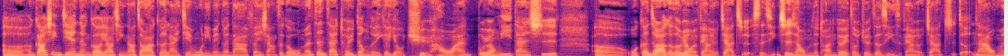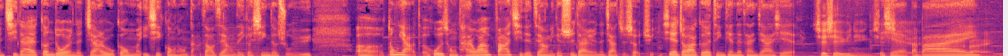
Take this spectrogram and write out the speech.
呃，很高兴今天能够邀请到周阿哥来节目里面跟大家分享这个我们正在推动的一个有趣、好玩、不容易，但是呃，我跟周阿哥都认为非常有价值的事情。事实上，我们的团队都觉得这事情是非常有价值的。那我们期待更多人的加入，跟我们一起共同打造这样的一个新的属于呃东亚的或者从台湾发起的这样的一个世代人的价值社群。谢谢周大哥今。今天的参加，谢谢。谢谢玉宁，谢谢，拜拜。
